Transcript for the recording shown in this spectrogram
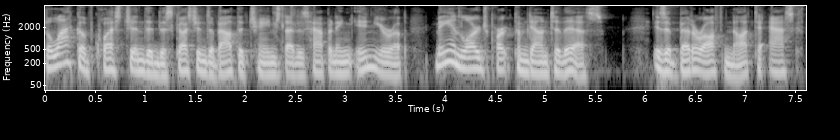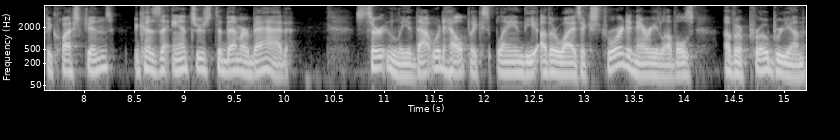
The lack of questions and discussions about the change that is happening in Europe may in large part come down to this. Is it better off not to ask the questions because the answers to them are bad? Certainly, that would help explain the otherwise extraordinary levels of opprobrium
